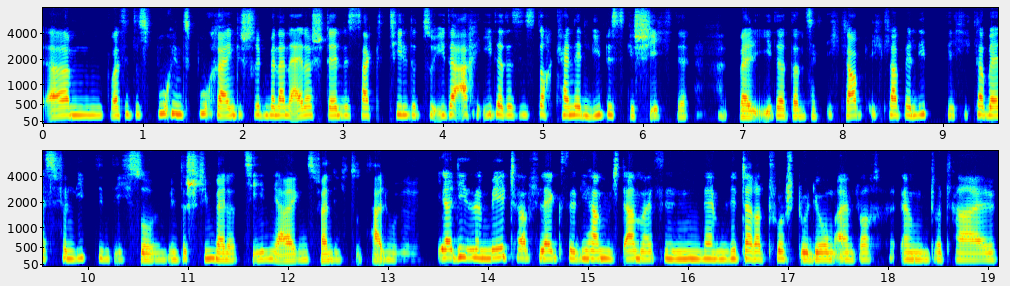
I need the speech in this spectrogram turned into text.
ähm, quasi das Buch ins Buch reingeschrieben, wenn an einer Stelle sagt Tilda zu Ida, ach Ida, das ist doch keine Liebesgeschichte. Weil Ida dann sagt, ich glaube, ich glaube, er liebt dich, ich glaube, er ist verliebt in dich, so in der Stimme einer Zehnjährigen. Das fand ich total rührend. Ja, diese Metaflexe, die haben mich damals in dem Literaturstudium einfach ähm, total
